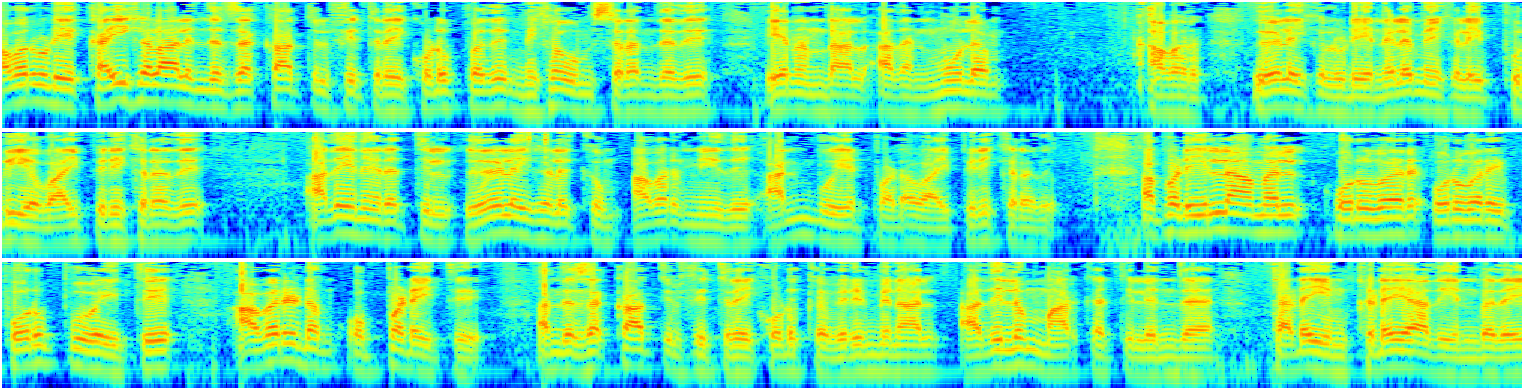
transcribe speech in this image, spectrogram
அவருடைய கைகளால் இந்த ஜக்காத்துல் ஃபித்ரை கொடுப்பது மிகவும் சிறந்தது. ஏனென்றால் அதன் மூலம் அவர் ஏழைகளுடைய நிலைமைகளை புரிய வாய்ப்பிருக்கிறது. அதே நேரத்தில் ஏழைகளுக்கும் அவர் மீது அன்பு ஏற்பட வாய்ப்பிருக்கிறது. அப்படி இல்லாமல் ஒருவர் ஒருவரை பொறுப்பு வைத்து அவரிடம் ஒப்படைத்து அந்த ஜக்காத்துல் ஃபித்ரை கொடுக்க விரும்பினால் அதிலும் மார்க்கத்தில் எந்த தடையும் கிடையாது என்பதை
